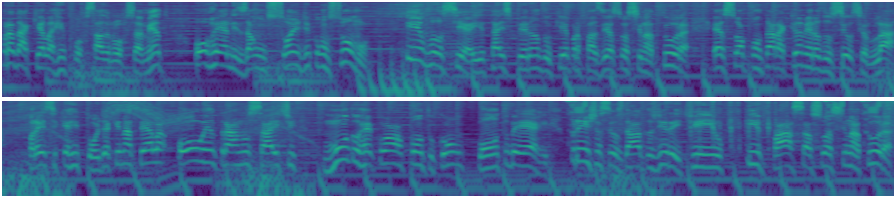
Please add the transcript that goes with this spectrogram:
para dar aquela reforçada no orçamento ou realizar um sonho de consumo. E você aí, tá esperando o que para fazer a sua assinatura? É só apontar a câmera do seu celular para esse QR Code aqui na tela ou entrar no site mundorecord.com.br. Preencha seus dados direitinho e faça a sua assinatura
